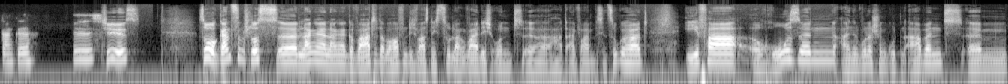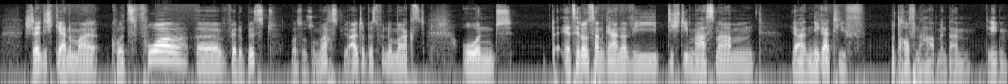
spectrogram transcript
Danke. Tschüss. Tschüss. So, ganz zum Schluss äh, lange, lange gewartet, aber hoffentlich war es nicht zu langweilig und äh, hat einfach ein bisschen zugehört. Eva Rosen, einen wunderschönen guten Abend. Ähm, Stell dich gerne mal kurz vor, äh, wer du bist, was du so machst, wie alt du bist, wenn du magst. Und erzähl uns dann gerne, wie dich die Maßnahmen ja negativ betroffen haben in deinem Leben.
